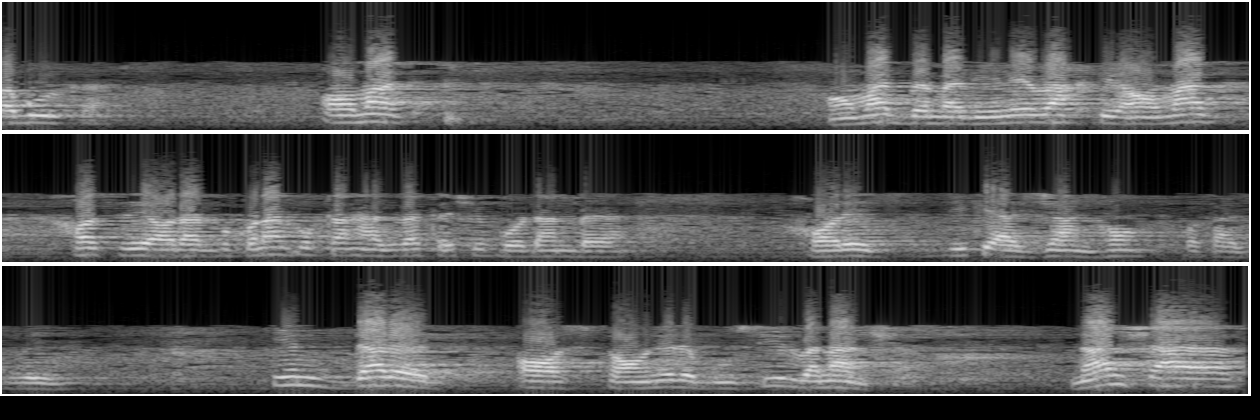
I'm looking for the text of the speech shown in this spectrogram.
قبول کرد. آمد. آمد به مدینه وقتی آمد خواست زیارت بکنن گفتن حضرت تشریف بردن به خارج یکی از جنگ ها غزوه این در آستانه رو بوسید و ننشست ننشست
